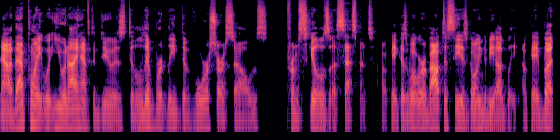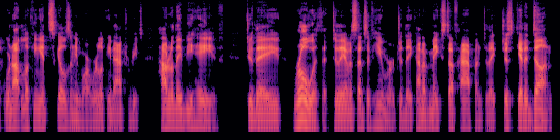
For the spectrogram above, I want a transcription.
Now, at that point, what you and I have to do is deliberately divorce ourselves from skills assessment. Okay. Because what we're about to see is going to be ugly. Okay. But we're not looking at skills anymore. We're looking at attributes. How do they behave? Do they roll with it? Do they have a sense of humor? Do they kind of make stuff happen? Do they just get it done?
